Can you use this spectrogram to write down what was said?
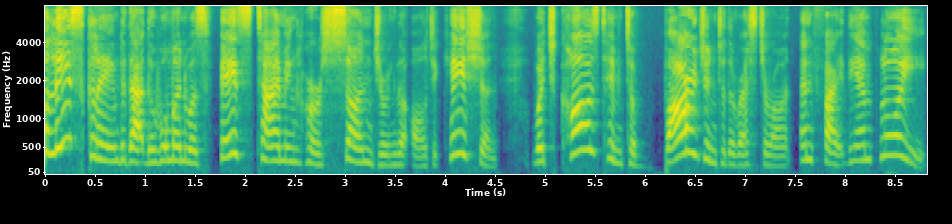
Police claimed that the woman was FaceTiming her son during the altercation, which caused him to barge into the restaurant and fight the employee.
